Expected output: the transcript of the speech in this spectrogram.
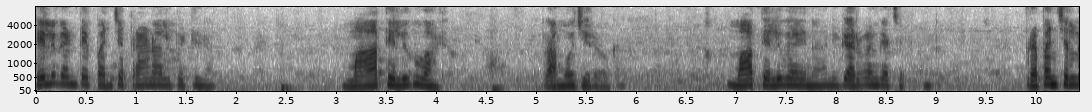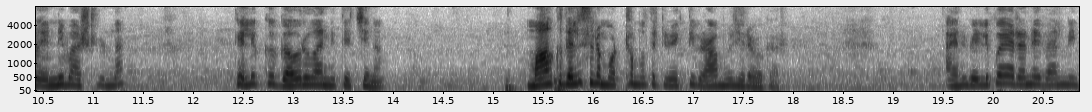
తెలుగు అంటే పంచ ప్రాణాలు పెట్టిన మా తెలుగువాడు రామోజీరావు గారు. మా తెలుగు అయినా అని గర్వంగా చెప్పుకుంటాం. ప్రపంచంలో ఎన్ని భాషలున్నా తెలుగుకు గౌరవాన్ని తెచ్చిన మాకు తెలిసిన మొట్టమొదటి వ్యక్తి రామోజీరావు గారు. ఆయన వెళ్ళిపోయారనే దాన్ని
